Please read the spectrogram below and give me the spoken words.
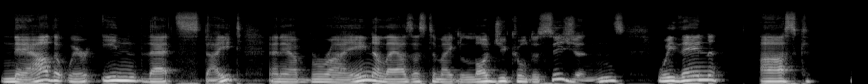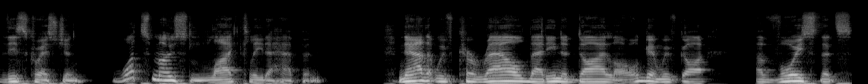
Now that we're in that state and our brain allows us to make logical decisions, we then ask this question What's most likely to happen? Now that we've corralled that inner dialogue and we've got a voice that's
